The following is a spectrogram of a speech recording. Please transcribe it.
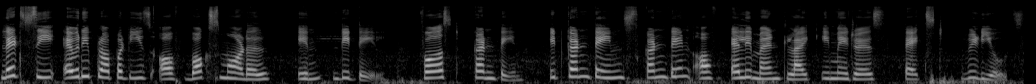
Let's see every properties of box model in detail. First, content. It contains content of element like images, text, videos.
